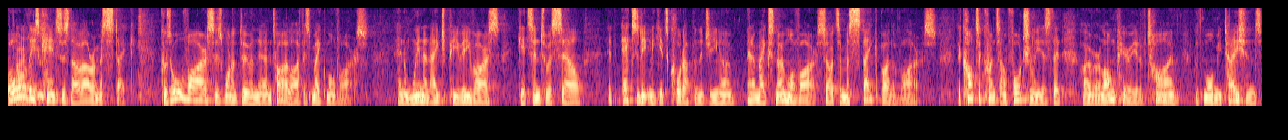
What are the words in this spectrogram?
all of these cancers, though, are a mistake because all viruses want to do in their entire life is make more virus. And when an HPV virus gets into a cell, it accidentally gets caught up in the genome and it makes no more virus. So it's a mistake by the virus. The consequence, unfortunately, is that over a long period of time, with more mutations,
